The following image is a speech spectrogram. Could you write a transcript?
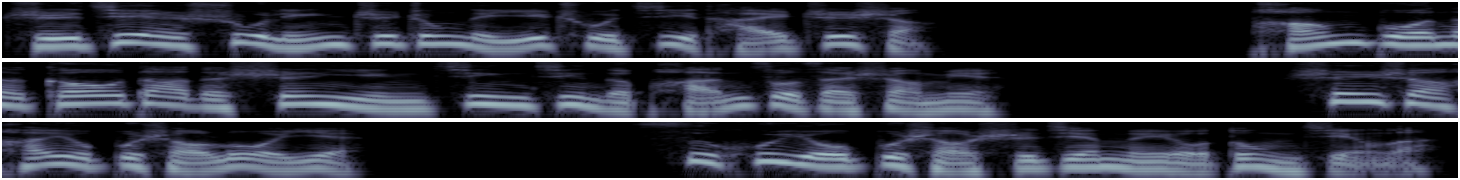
只见树林之中的一处祭台之上，庞博那高大的身影静静的盘坐在上面，身上还有不少落叶，似乎有不少时间没有动静了。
